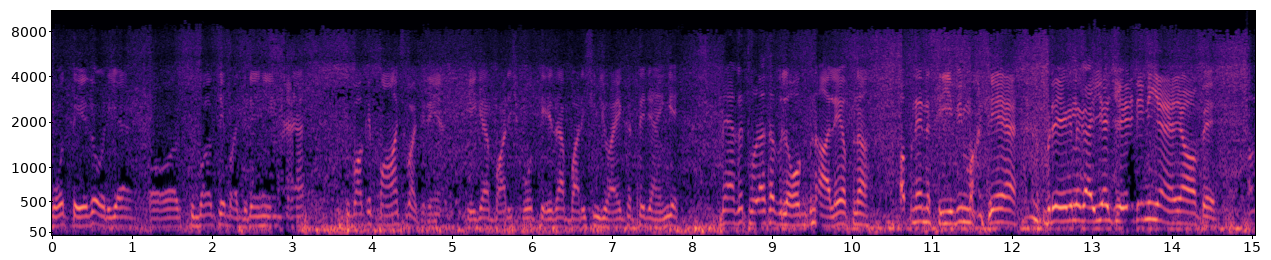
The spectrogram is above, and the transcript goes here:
बहुत तेज़ हो रही है और सुबह के बज रहे हैं सुबह के पाँच बज रहे हैं, ठीक है? बारिश बहुत तेज़ है, बारिश इंजॉय करते जाएँगे। मैं अगर थोड़ा सा ब्लॉग बना लें अपना अपने नसीब ही मारते हैं। ब्रेक लगाई है शेड ही नहीं है यहाँ पे। अब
